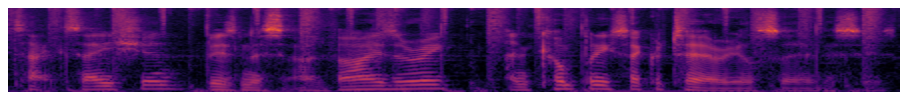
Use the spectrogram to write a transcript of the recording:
taxation, business advisory and company secretarial services,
